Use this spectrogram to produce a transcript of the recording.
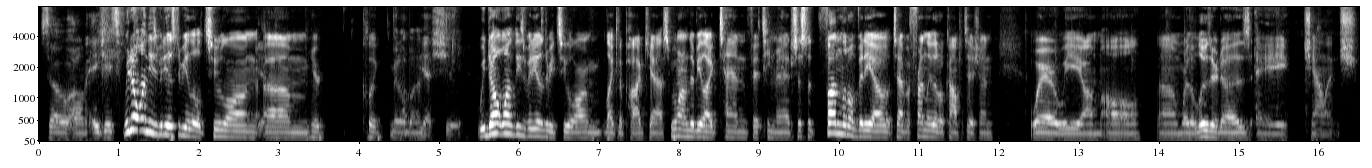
So um, AJ's. We don't want these videos to be a little too long. Yeah. Um, here, click middle button. Yeah, shoot. We don't want these videos to be too long, like the podcast. We want them to be like 10, 15 minutes. Just a fun little video to have a friendly little competition where we um all um where the loser does a challenge.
